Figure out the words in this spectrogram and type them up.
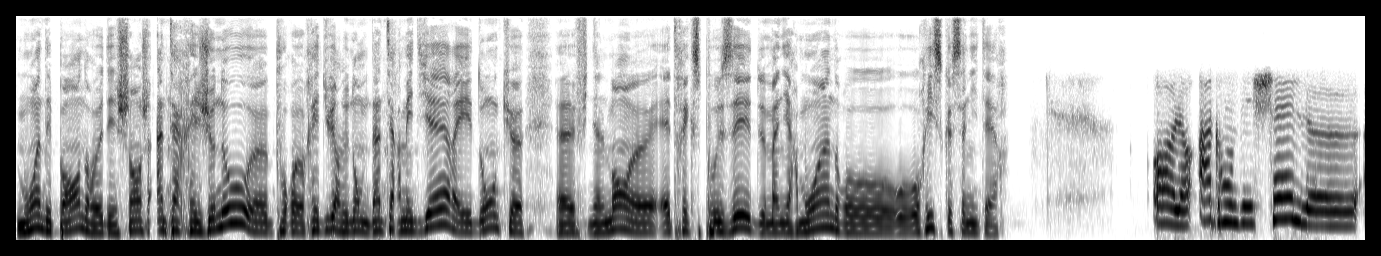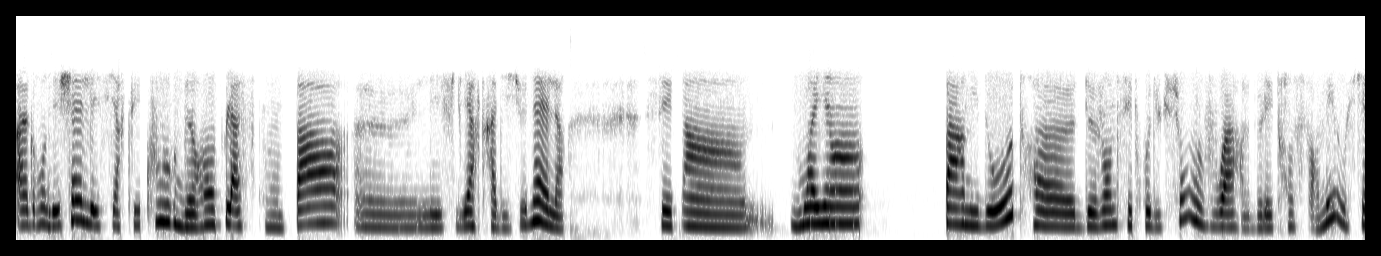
moins dépendre d'échanges interrégionaux, euh, pour réduire le nombre d'intermédiaires et donc finalement être exposé de manière moindre aux risques sanitaires Oh, alors à grande échelle, euh, à grande échelle, les circuits courts ne remplaceront pas euh, les filières traditionnelles. C'est un moyen parmi d'autres euh, de vendre ses productions, voire de les transformer aussi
